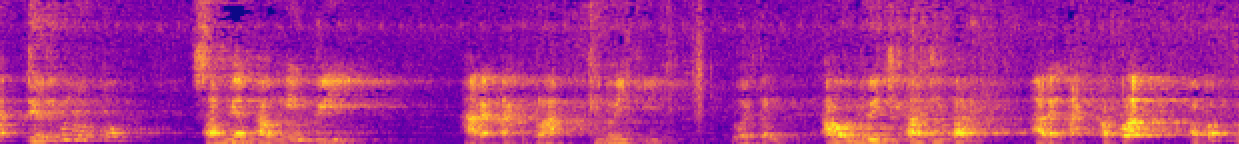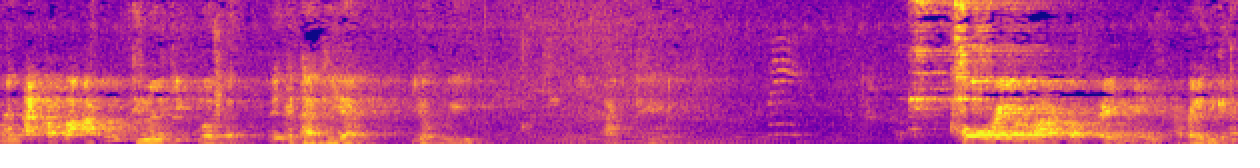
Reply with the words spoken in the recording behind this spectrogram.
Takdir iku napa? Sampeyan tau ngimpi arek tak keplak dino iki? Boten. Tau duwe cita-cita arek tak keplak apa mentak keplak aku dino iki? Boten. Ning kedadian ya kuwi takdir. Kowe ora kepengin, apa ini kita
